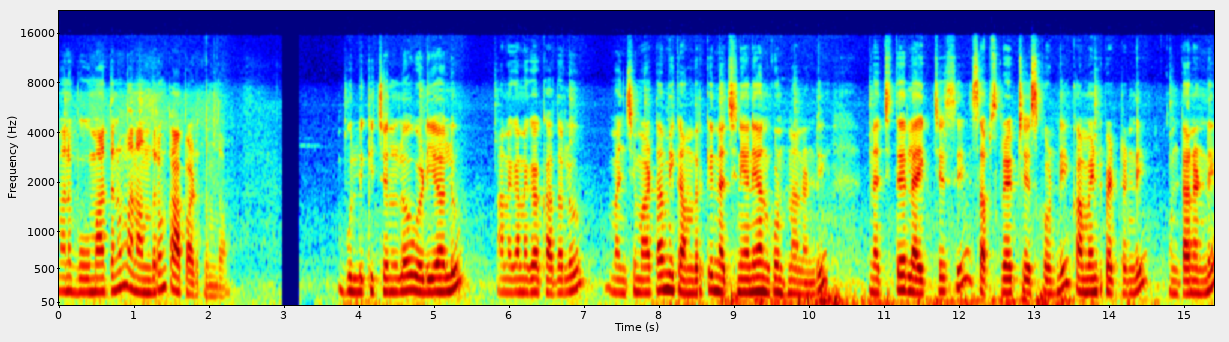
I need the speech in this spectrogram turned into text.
మన భూమాతను మనందరం కాపాడుకుందాం. బుల్లి కిచెన్లో వడియాలు అనగనగా కథలు మంచి మాట మీకు అందరికీ నచ్చినాయని అనుకుంటున్నానండి. నచ్చితే లైక్ చేసి సబ్స్క్రైబ్ చేసుకోండి కామెంట్ పెట్టండి. ఉంటానండి.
